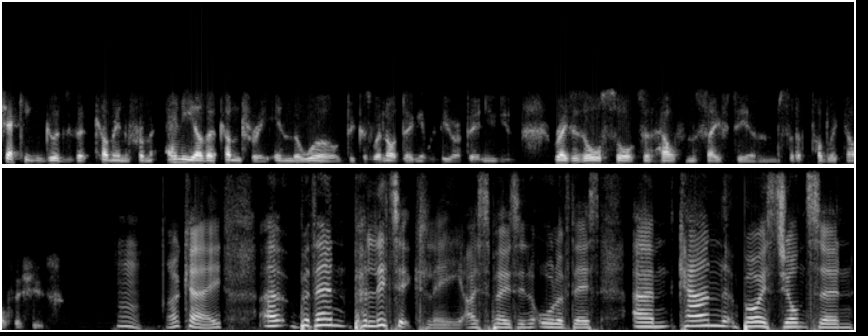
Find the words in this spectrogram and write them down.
checking goods that come in from any other country in the world, because we're not doing it with the European Union, raises all sorts of health and safety and sort of public health issues. Hmm. Okay, uh, but then politically, I suppose in all of this, um, can Boris Johnson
